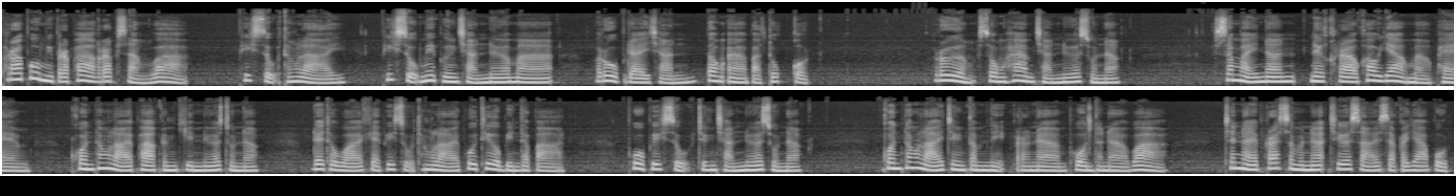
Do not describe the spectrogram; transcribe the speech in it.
พระผู้มีพระภาครับสั่งว่า ภิกษุทั้งหลาย ภิกษุไม่พึงฉันเนื้อมา้า รูปใดฉันต้องอาบัตทุกกฎ เรื่องทรงห้ามฉันเนื้อสุนัข สมัยนั้นในคราวเข้ายากหมากแพง คนทั้งหลายพากันกินเนื้อสุนัข ได้ถวายแก่ภิกษุทั้งหลายผู้เที่ยวบินทบาทผู้ภิกษุจึงฉันเนื้อสุนัข คนทั้งหลายจึงตำหนิประนามโพนธนาว่าฉไหนพระสมณะเชื้อสายสักยะบุตร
